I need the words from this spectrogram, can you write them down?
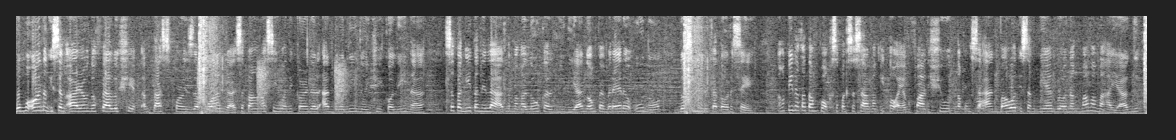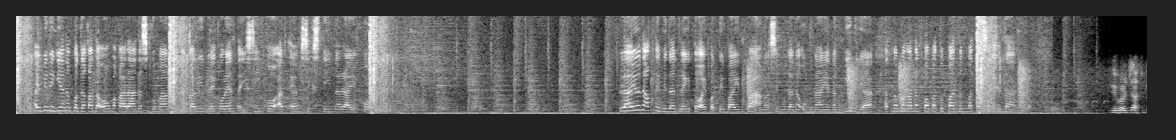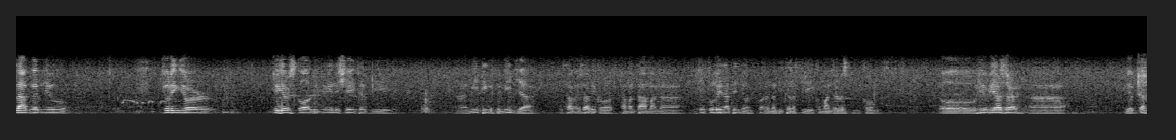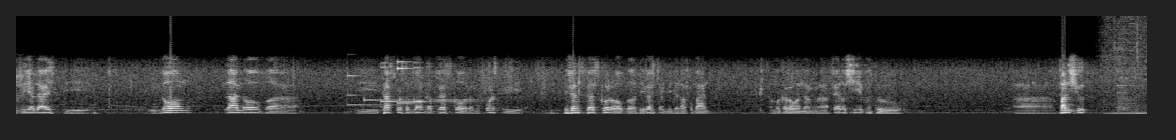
Bumuo ng isang araw na fellowship ang Task Force Zamboanga sa pangangasiwa ni Colonel Andrelino G. Colina sa pagitan nila at ng mga local media noong Pebrero 1, 2014. Ang pinakatampok sa pagsasamang ito ay ang fan shoot na kung saan bawat isang miyembro ng mamamahayag ay binigyan ng pagkakataong makaranas gumamit ng kalibre 45 at M16 na rifle. Layo na aktibidad na ito ay pagtibayin pa ang nasimula ng ugnayan ng media at ng mga nagpapatupad ng batas sa syudad. we were just glad when you, during your New Year's call, when you initiated the uh, meeting with the media, sabi sabi ko, tama-tama na tutuloy natin yon para nandito na si Commander Rosticom. So, here we are, sir. Uh, we have just realized the, the long plan of uh, the Task Force of Longa Press Corps and of course the Defense Press Corps of uh, the Western Mindanao Command na magkaroon ng uh, fellowship through uh, fan shoot.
